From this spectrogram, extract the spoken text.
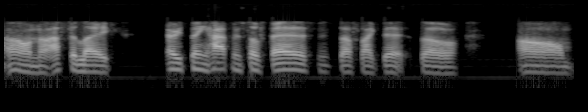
I don't know. I feel like everything happened so fast and stuff like that. So, um,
